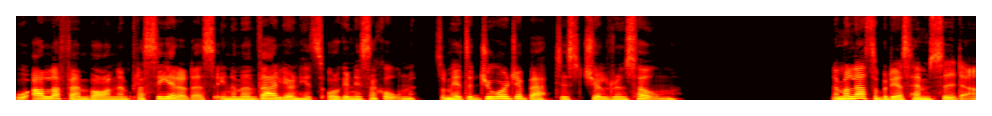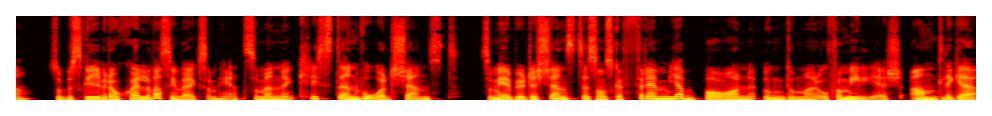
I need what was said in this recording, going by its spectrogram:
och alla fem barnen placerades inom en välgörenhetsorganisation som heter Georgia Baptist Children's Home. När man läser på deras hemsida så beskriver de själva sin verksamhet som en kristen vårdtjänst som erbjuder tjänster som ska främja barn, ungdomar och familjers andliga,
